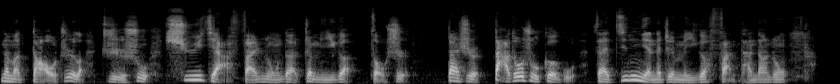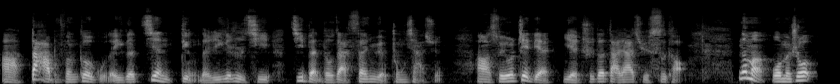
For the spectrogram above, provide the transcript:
那么导致了指数虚假繁荣的这么一个走势。但是大多数个股在今年的这么一个反弹当中啊，大部分个股的一个见顶的一个日期，基本都在三月中下旬啊，所以说这点也值得大家去思考。那么我们说。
